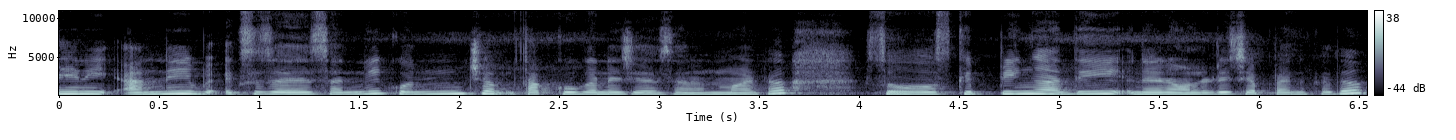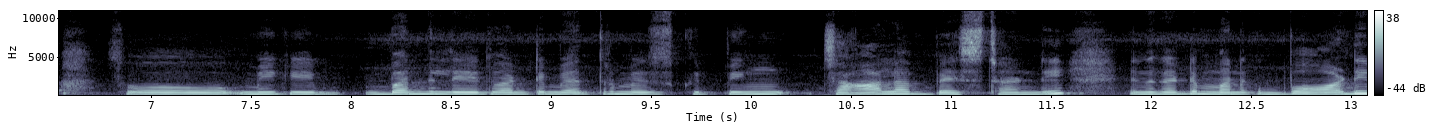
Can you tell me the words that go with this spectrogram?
నేను అన్ని ఎక్సర్సైజెస్ అన్నీ కొంచెం తక్కువగానే చేశాను అనమాట సో స్కిప్పింగ్ అది నేను ఆల్రెడీ చెప్పాను కదా. సో మీకు ఇబ్బంది లేదు అంటే మాత్రం మీరు స్కిప్పింగ్ చాలా బెస్ట్ అండి. ఎందుకంటే మనకు బాడీ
